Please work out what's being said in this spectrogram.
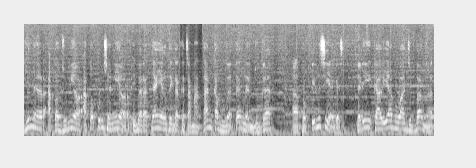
beginner atau junior ataupun senior. Ibaratnya yang tingkat kecamatan, kabupaten dan juga uh, provinsi ya, guys. Jadi kalian wajib banget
